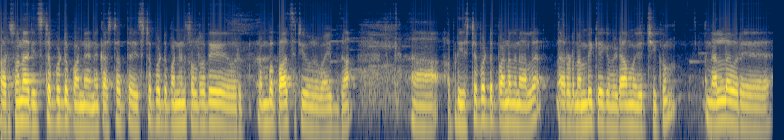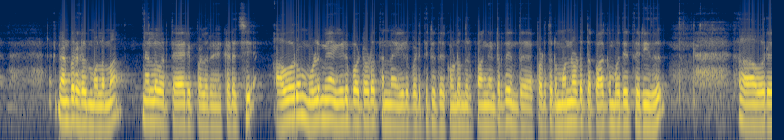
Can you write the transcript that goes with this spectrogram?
அவர் சொன்னார் இஷ்டப்பட்டு பண்ணேன் கஷ்டத்தை இஷ்டப்பட்டு பண்ணேன்னு சொல்கிறதே ஒரு ரொம்ப பாசிட்டிவ் ஒரு வைப் தான். அப்படி இஷ்டப்பட்டு பண்ணதுனால அவரோட நம்பிக்கைக்கும் விடாமுயற்சிக்கும் நல்ல ஒரு நண்பர்கள் மூலமாக நல்ல ஒரு தயாரிப்பாளர் கிடச்சி அவரும் முழுமையாக ஈடுபாட்டோடு தன்னை ஈடுபடுத்திட்டு இதை கொண்டு வந்திருப்பாங்கன்றது இந்த படத்தோட முன்னோட்டத்தை பார்க்கும்போதே தெரியுது. ஒரு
